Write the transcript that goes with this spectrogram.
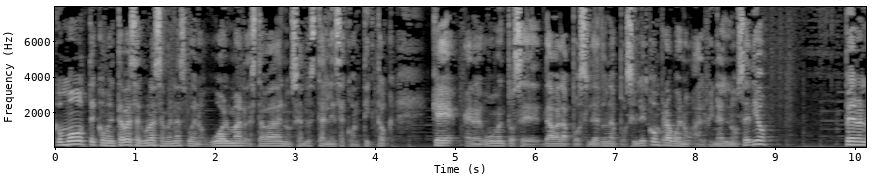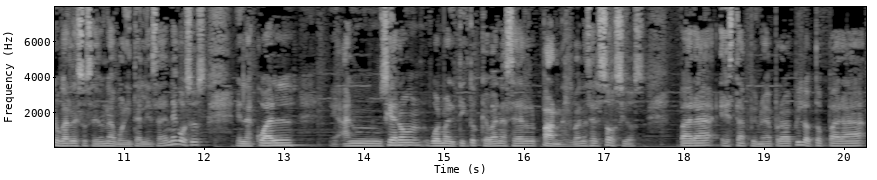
Como te comentaba hace algunas semanas, bueno, Walmart estaba anunciando esta alianza con TikTok que en algún momento se daba la posibilidad de una posible compra, bueno, al final no se dio. Pero en lugar de eso se dio una bonita alianza de negocios en la cual eh, anunciaron Walmart y TikTok que van a ser partners, van a ser socios para esta primera prueba piloto para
